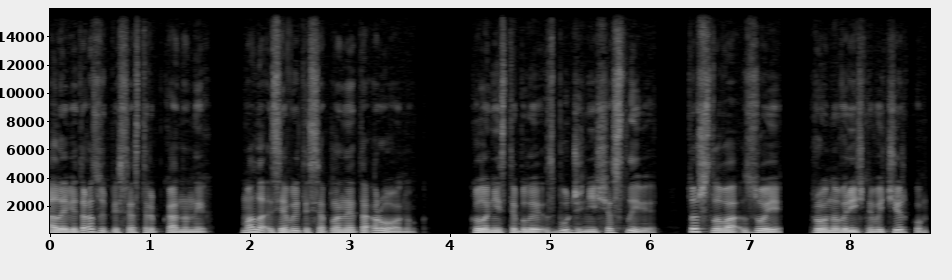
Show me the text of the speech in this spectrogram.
але відразу після стрибка на них мала з'явитися планета Роанок. Колоністи були збуджені і щасливі, тож слова Зої про новорічну вечірку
